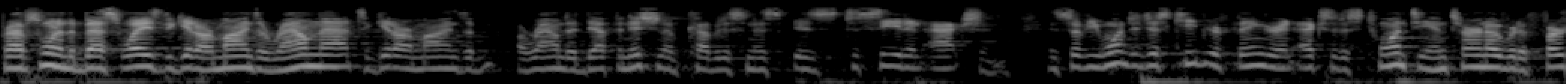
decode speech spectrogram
Perhaps one of the best ways to get our minds around that, to get our minds around a definition of covetousness, is to see it in action. And so if you want to just keep your finger in Exodus 20 and turn over to 1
